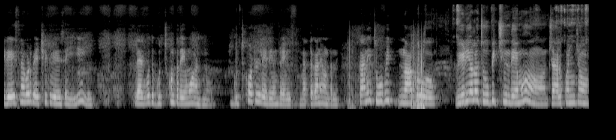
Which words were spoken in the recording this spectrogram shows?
ఇది వేసినా కూడా బెడ్షీట్ వేసేయి. లేకపోతే గుచ్చుకుంటుందేమో అంటున్నారు. గుచ్చుకోవటం లేదేం ఫ్రెండ్స్? మెత్తగానే ఉంటుంది. కానీ చూపి నాకు వీడియోలో చూపించిందేమో చాలా కొంచెం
